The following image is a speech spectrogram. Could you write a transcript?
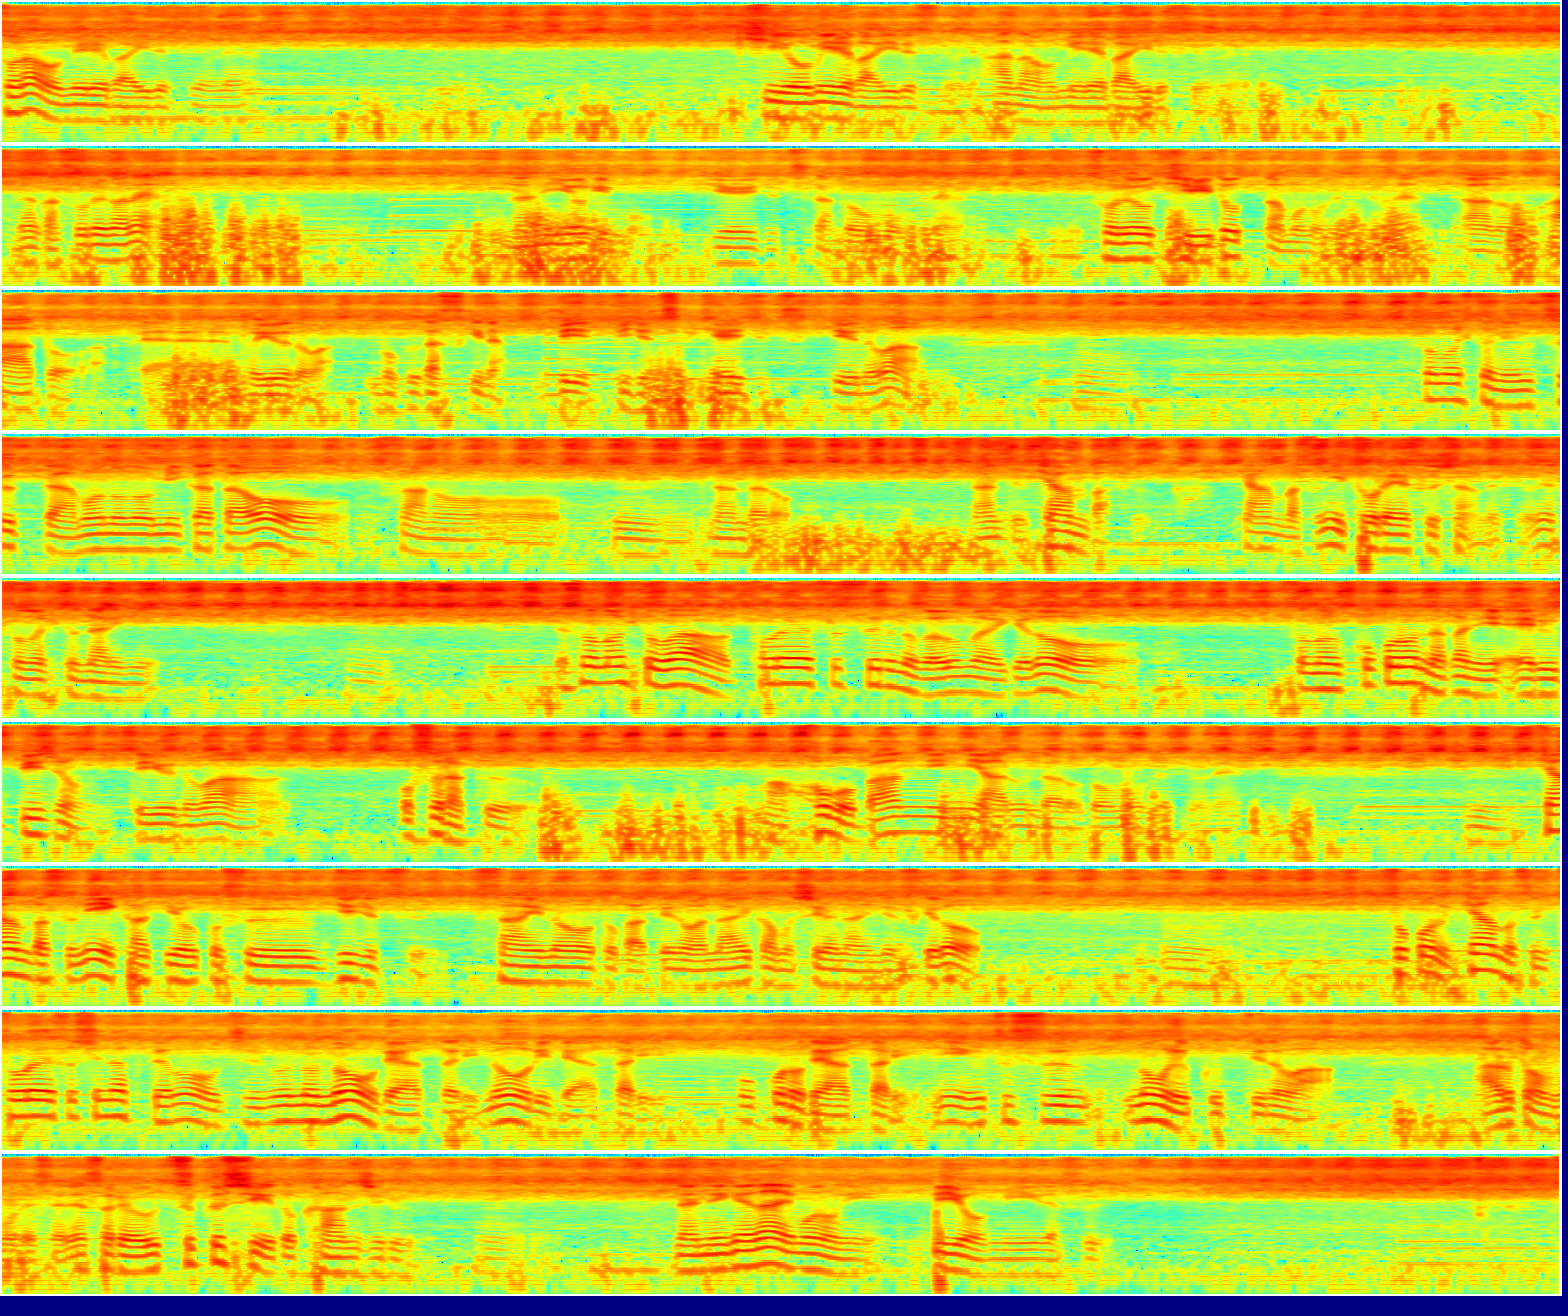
空を見ればいいですよね。木を見ればいいですよね。花を見ればいいですよね。なんかそれがね、何よりも芸術だと思うんでね、それを切り取ったものですよね。あの、アート、えー、というのは、僕が好きな美術、芸術っていうのは、うん、その人に映ったものの見方を、あの、うん、なんだろう、なんていう、キャンバスか。キャンバスにトレースしたんですよね、その人なりに。うん、でその人はトレースするのがうまいけど、その心の中に得るビジョンっていうのは、おそらく、まあ、ほぼ万人にあるんだろうと思うんですよね。うん、キャンバスに書き起こす技術、才能とかっていうのはないかもしれないんですけど、うん、そこにキャンバスにトレースしなくても自分の脳であったり、脳裏であったり、心であったりに移す能力っていうのはあると思うんですよね。それを美しいと感じる。うん、何気ないものに美を見出す。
